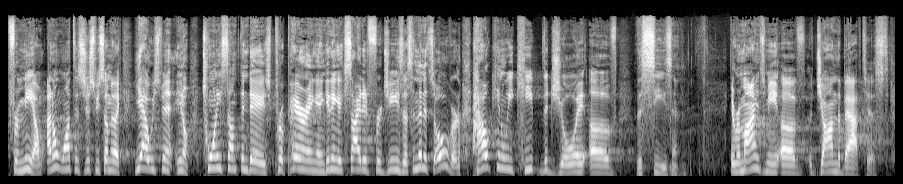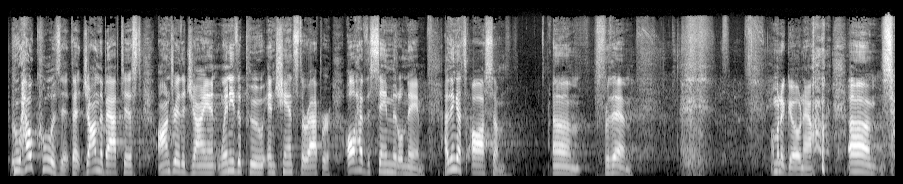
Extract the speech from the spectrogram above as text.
for me. I, I don't want this to just be something like, yeah, we spent, you know, 20 something days preparing and getting excited for Jesus, and then it's over. How can we keep the joy of the season? It reminds me of John the Baptist, who, how cool is it that John the Baptist, Andre the Giant, Winnie the Pooh, and Chance the Rapper all have the same middle name? I think that's awesome um, for them. I'm to go now. um, so,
